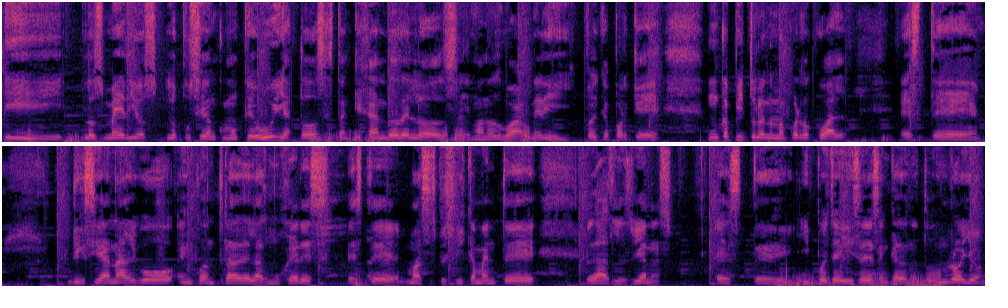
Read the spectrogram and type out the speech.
y los medios lo pusieron como que, uy, ya todos se están quejando de los hermanos Warner y porque, porque un capítulo, no me acuerdo cuál, este, decían algo en contra de las mujeres, este, más específicamente las lesbianas. Este, y pues de ahí se desencadenó todo un rollo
